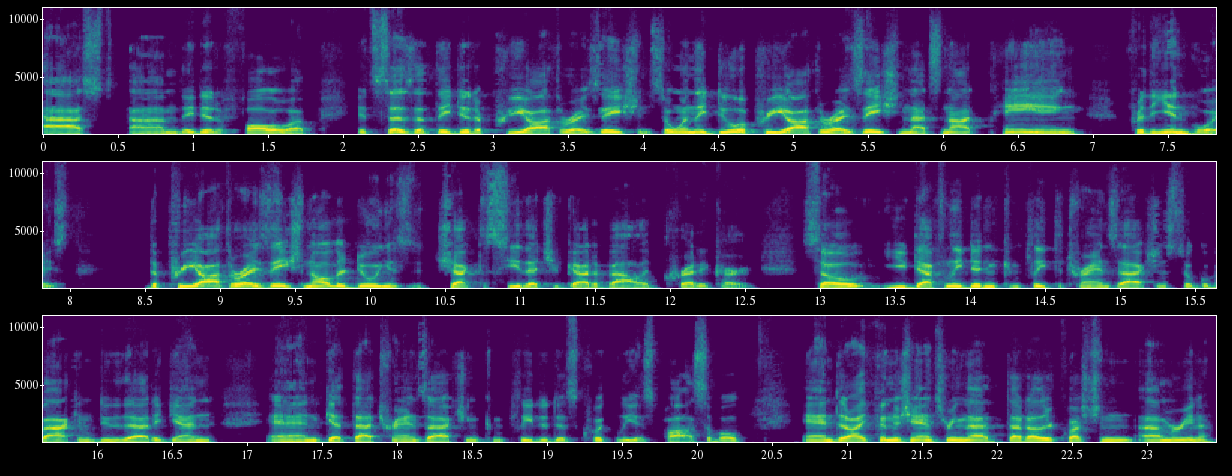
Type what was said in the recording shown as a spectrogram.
asked um, they did a follow-up. It says that they did a pre-authorization. So when they do a pre-authorization that's not paying for the invoice the pre-authorization all they're doing is to check to see that you've got a valid credit card. So you definitely didn't complete the transaction so go back and do that again and get that transaction completed as quickly as possible. And did i finish answering that that other question uh, marina?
